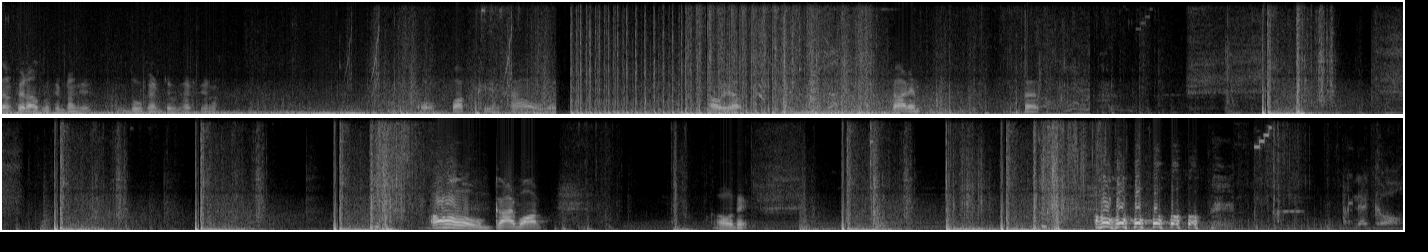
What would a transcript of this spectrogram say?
Sir फिर रात में फिटांगे दो घंटे बैठ के ना Oh fucking hell. Oh yeah. Got him. That. Oh god what? Oh they Oh Net call.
